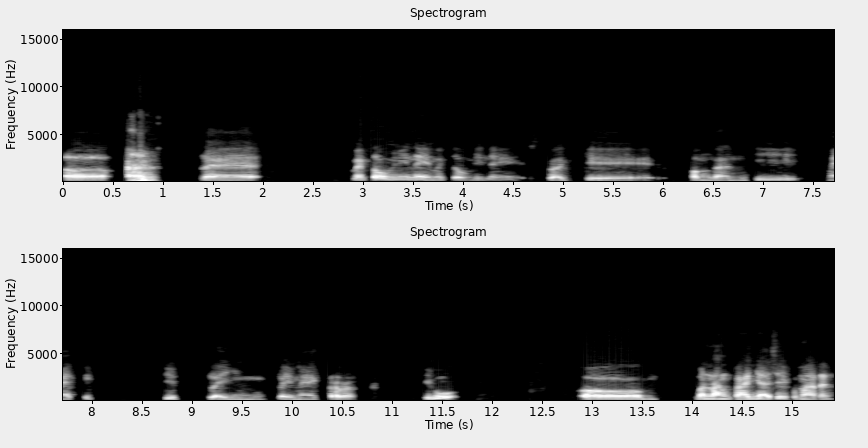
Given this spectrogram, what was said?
eh le McTominay, McTominay sebagai pengganti Matic di playing playmaker itu em, menang banyak sih kemarin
